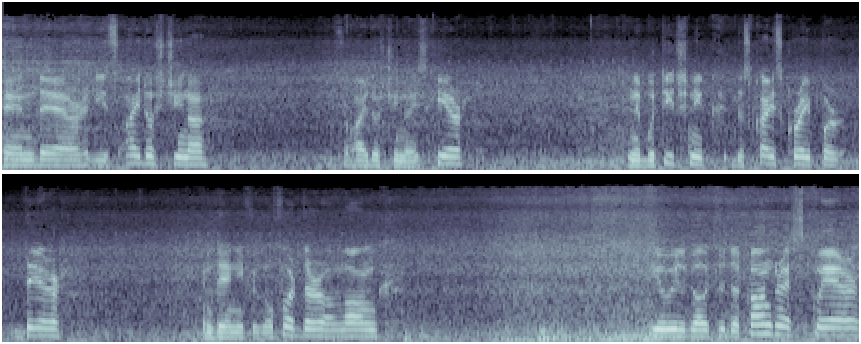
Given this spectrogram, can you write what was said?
and there is Ajdovščina so Ajdovščina is here. Nebotičnik, the skyscraper there and then if you go further along you will go to the Congress Square.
